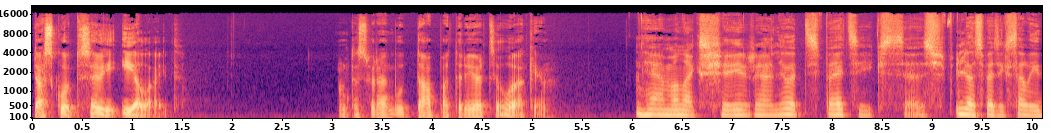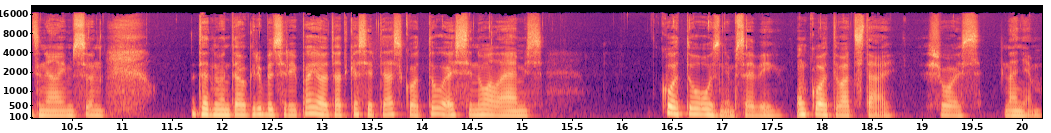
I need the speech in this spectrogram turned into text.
tas, ko tu sevī ielaidi. Un tas varētu būt tāpat arī ar cilvēkiem. Jā, man liekas, šī ir ļoti spēcīgs, ļoti spēcīgs salīdzinājums. Un tad man te gribas arī pajautāt, kas ir tas, ko tu esi nolēmis Ko tu uzņem sevī un ko tu atstāji? Šo es neņemu.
